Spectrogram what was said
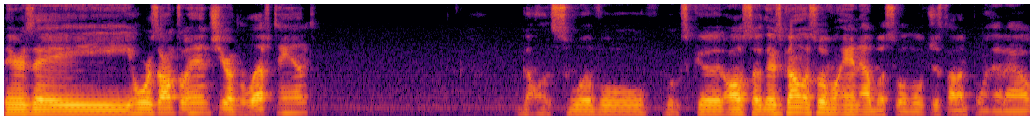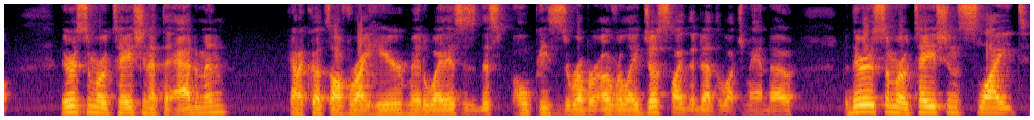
There's a horizontal hinge here on the left hand. Gauntlet swivel looks good. Also, there's gauntlet swivel and elbow swivel. Just thought I'd point that out. There is some rotation at the abdomen. Kind of cuts off right here midway. This is this whole piece is a rubber overlay, just like the Death Watch Mando. But there is some rotation, slight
